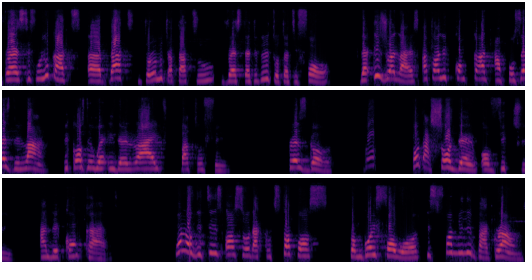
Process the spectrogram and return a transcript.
Verse, if we look at uh, that Deuteronomy chapter 2, verse 33 to 34, the Israelites actually conquered and possessed the land because they were in the right battlefield. Praise God. God, God assured them of victory and they conquered. One of the things also that could stop us from going forward is family background.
